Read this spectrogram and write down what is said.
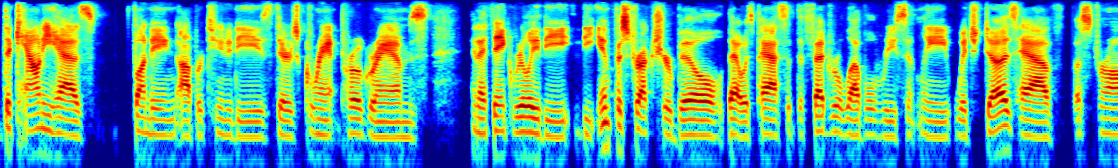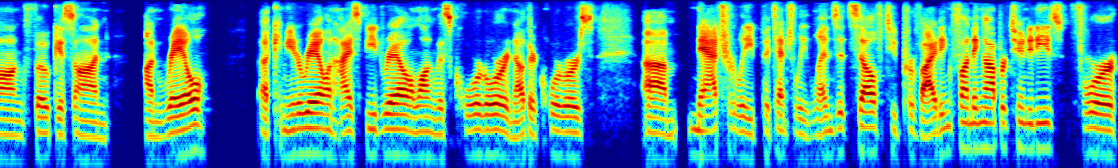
the county has funding opportunities. There's grant programs, and I think really the the infrastructure bill that was passed at the federal level recently, which does have a strong focus on on rail, uh, commuter rail, and high speed rail along this corridor and other corridors um, naturally potentially lends itself to providing funding opportunities for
